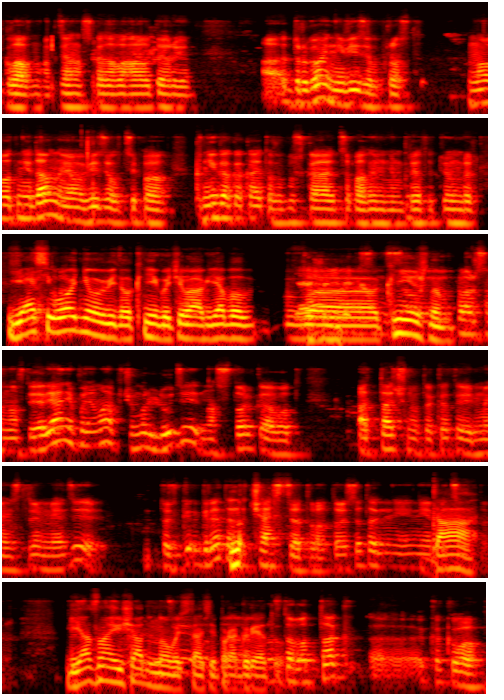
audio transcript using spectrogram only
главного, где она сказала «How dare you», а другой не видел просто. Ну вот недавно я увидел, типа, книга какая-то выпускается под именем Грета Тюнберг. Я сегодня увидел книгу, чувак. Я был в э, книжном. Я не понимаю, почему люди настолько вот оттачнуты к этой мейнстрим-медии. То есть Грета ну, это часть этого, то есть это не, не Да. Я знаю еще одну новость, кстати, про да, Грету. Просто вот так, э, как его,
